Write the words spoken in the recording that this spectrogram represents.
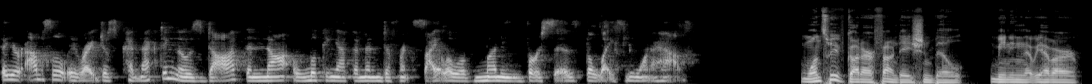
that you're absolutely right. Just connecting those dots and not looking at them in a different silo of money versus the life you want to have. Once we've got our foundation built, meaning that we have our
